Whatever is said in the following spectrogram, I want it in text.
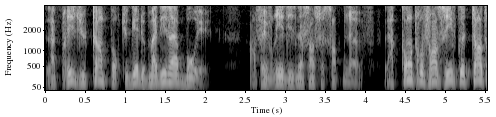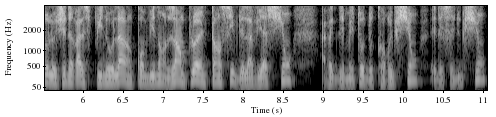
la prise du camp portugais de Madina Boué, en février 1969. La contre-offensive que tente le général Spinola en combinant l'emploi intensif de l'aviation avec des méthodes de corruption et de séduction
